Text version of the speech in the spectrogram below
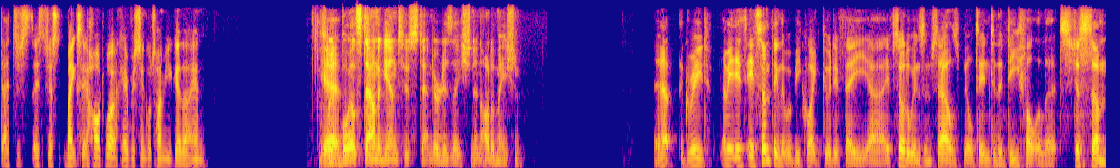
that just it just makes it hard work every single time you get that in. Yeah. So it boils down again to standardization and automation. Yep, agreed. I mean, it's it's something that would be quite good if they uh, if SolarWinds themselves built into the default alerts just some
